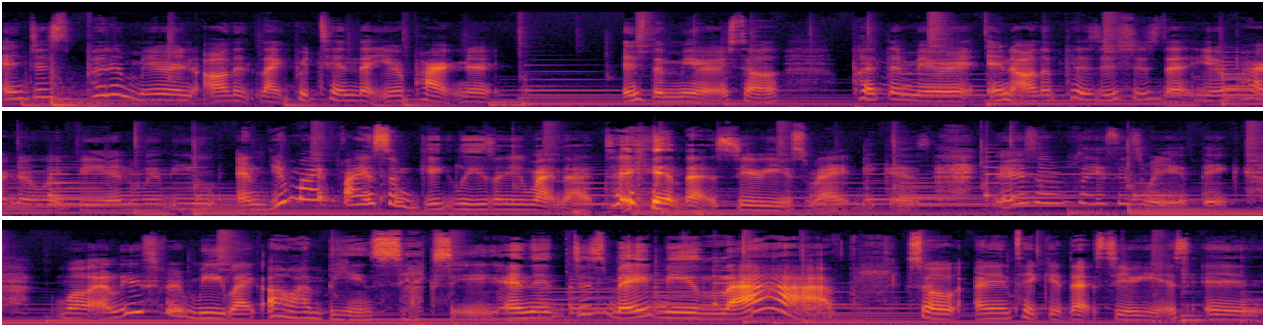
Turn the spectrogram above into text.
And just put a mirror in all the like pretend that your partner is the mirror. So put the mirror in all the positions that your partner would be in with you. And you might find some gigglies and you might not take it that serious right? Because there's some places where you think well at least for me like oh i'm being sexy. And it just made me laugh. So I didn't take it that serious. And,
